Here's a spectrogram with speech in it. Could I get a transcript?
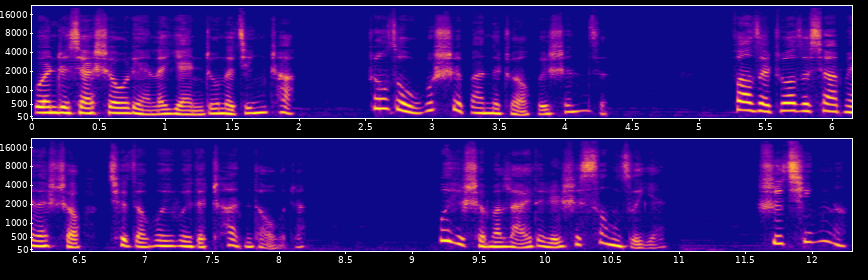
温之夏收敛了眼中的惊诧，装作无事般的转回身子，放在桌子下面的手却在微微的颤抖着。为什么来的人是宋子言？石青呢？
